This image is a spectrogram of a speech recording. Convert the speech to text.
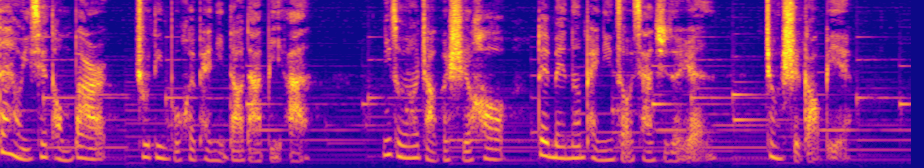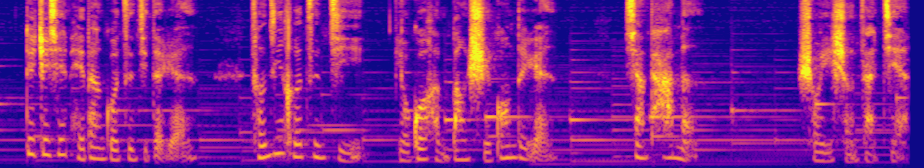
但有一些同伴儿。注定不会陪你到达彼岸，你总要找个时候对没能陪你走下去的人正式告别，对这些陪伴过自己的人，曾经和自己有过很棒时光的人，向他们说一声再见。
